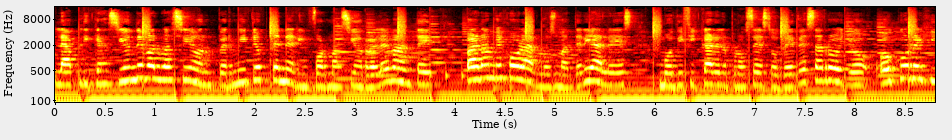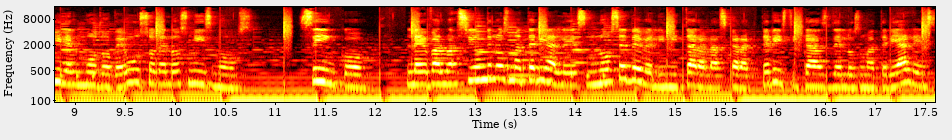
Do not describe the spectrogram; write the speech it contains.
La aplicación de evaluación permite obtener información relevante para mejorar los materiales, modificar el proceso de desarrollo o corregir el modo de uso de los mismos. 5. La evaluación de los materiales no se debe limitar a las características de los materiales,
